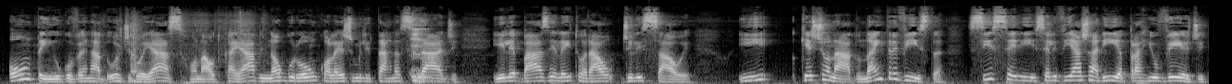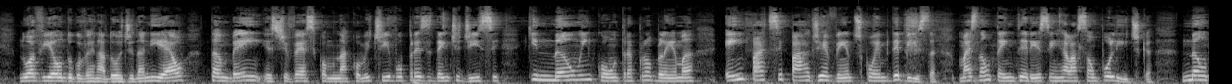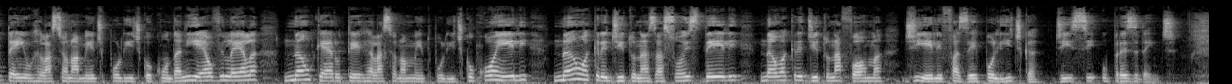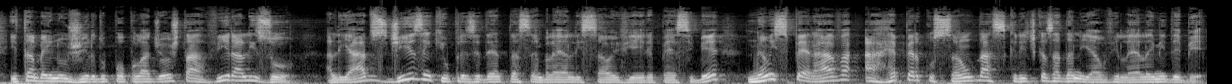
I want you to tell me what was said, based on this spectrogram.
Ontem, o governador de Goiás, Ronaldo Caiado, inaugurou um colégio militar na cidade e ele é base eleitoral de Lissauer. E questionado na entrevista se, seria, se ele viajaria para Rio Verde no avião do governador de Daniel, também estivesse como na comitiva, o presidente disse que não encontra problema em participar de eventos com o MDBista, mas não tem interesse em relação política. Não tenho relacionamento político com Daniel Vilela, não quero ter relacionamento político com ele, não acredito nas ações dele, não acredito na forma de ele fazer política, disse o presidente. E também no giro do popular de hoje está viralizou. Aliados dizem que o presidente da Assembleia, Lissau Vieira PSB, não esperava a repercussão das críticas a Daniel Vilela, MDB.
